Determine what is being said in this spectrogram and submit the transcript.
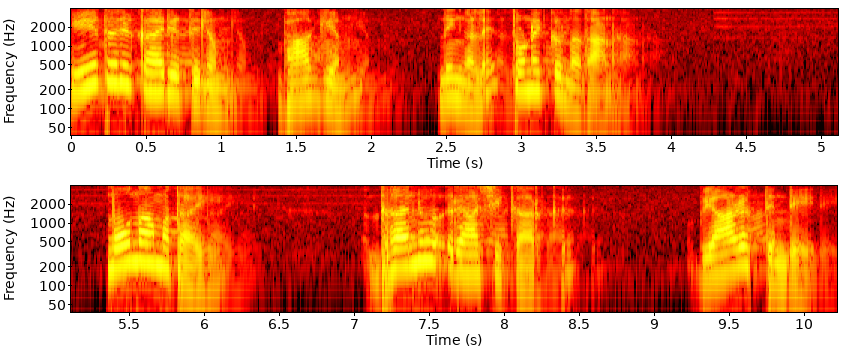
ഏതൊരു കാര്യത്തിലും ഭാഗ്യം നിങ്ങളെ തുണയ്ക്കുന്നതാണ്. മൂന്നാമതായി ധനു രാശിക്കാർക്ക് വ്യാഴത്തിന്റെ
